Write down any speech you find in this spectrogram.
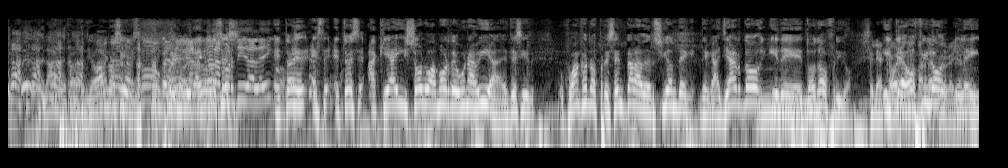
Claro, claro, para llevarlo le digo. entonces, este- entonces, aquí hay solo amor de una vía. Es decir, Juanjo nos presenta la versión de, de Gallardo y de Donofrio. Se le y Teófilo rápido le,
